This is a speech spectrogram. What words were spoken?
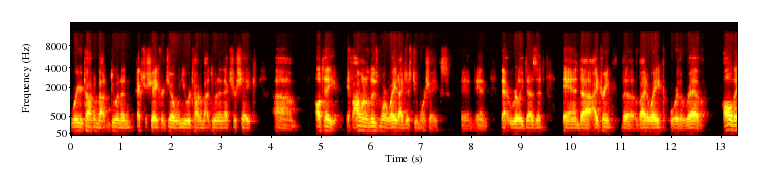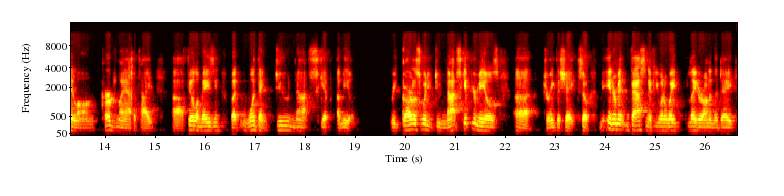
where you're talking about doing an extra shake, or Joe, when you were talking about doing an extra shake, um, I'll tell you, if I want to lose more weight, I just do more shakes, and and that really does it. And uh, I drink the VitaWake or the Rev all day long, curbs my appetite, uh, feel amazing. But one thing, do not skip a meal. Regardless of what you do, not skip your meals. Uh, drink the shake. So intermittent fasting, if you want to wait later on in the day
